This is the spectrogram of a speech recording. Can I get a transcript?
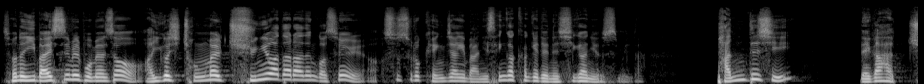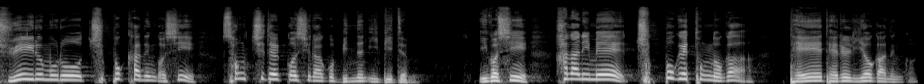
저는 이 말씀을 보면서 아, 이것이 정말 중요하다라는 것을 스스로 굉장히 많이 생각하게 되는 시간이었습니다. 반드시 내가 주의 이름으로 축복하는 것이 성취될 것이라고 믿는 이 믿음. 이것이 하나님의 축복의 통로가 대의 대를 이어가는 것,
